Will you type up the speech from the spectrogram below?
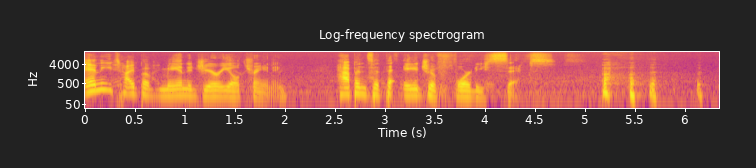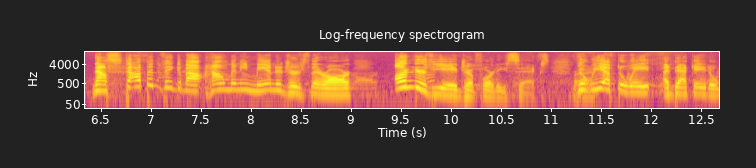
any type of managerial training happens at the age of 46. Now stop and think about how many managers there are under the age of 46 that we have to wait a decade, a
